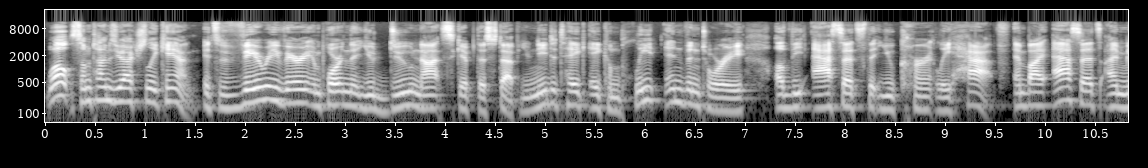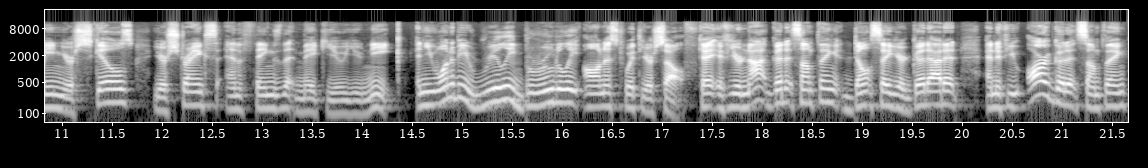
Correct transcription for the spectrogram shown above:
Well, sometimes you actually can. It's very, very important that you do not skip this step. You need to take a complete inventory of the assets that you currently have. And by assets, I mean your skills, your strengths, and things that make you unique. And you wanna be really brutally honest honest with yourself, okay? If you're not good at something, don't say you're good at it. And if you are good at something,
